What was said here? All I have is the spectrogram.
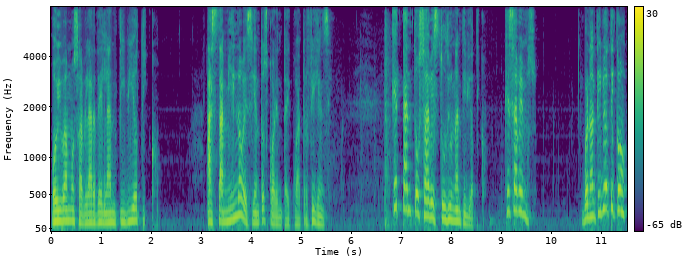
hoy vamos a hablar del antibiótico hasta 1944. Fíjense. ¿Qué tanto sabes tú de un antibiótico? ¿Qué sabemos? Bueno, antibiótico,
